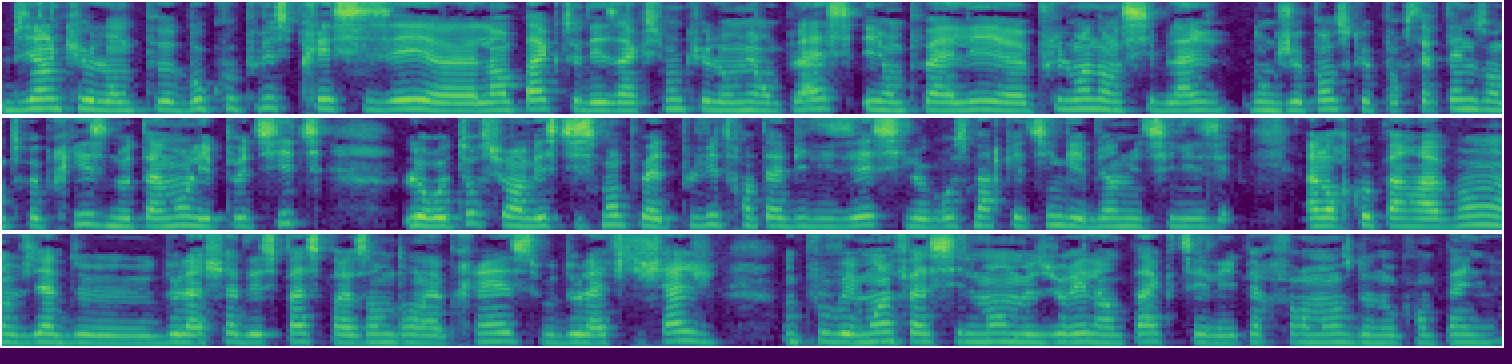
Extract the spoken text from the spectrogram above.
bien que l'on peut beaucoup plus préciser, heu, l'impact des actions que l'on met en place et on peut aller, heu, plus loin dans le ciblage. Donc je pense que pour certaines entreprises, notamment les petites, le retour sur investissement peut être plus vite rentabilisé si le gross marketing est bien utilisé. Alors qu'auparavant, via de de l'achat d'espace, par exemple dans la presse ou de l'affichage, on pouvait moins facilement mesurer l'impact et les performances de nos campagnes.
